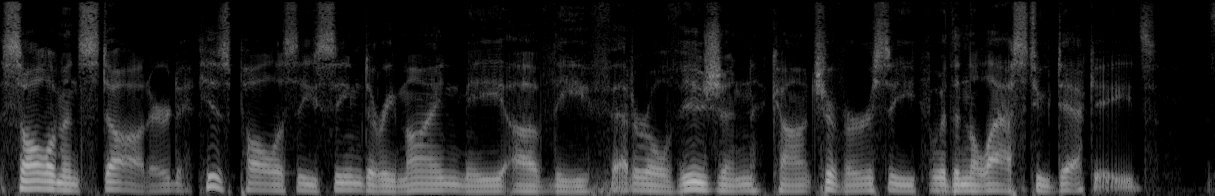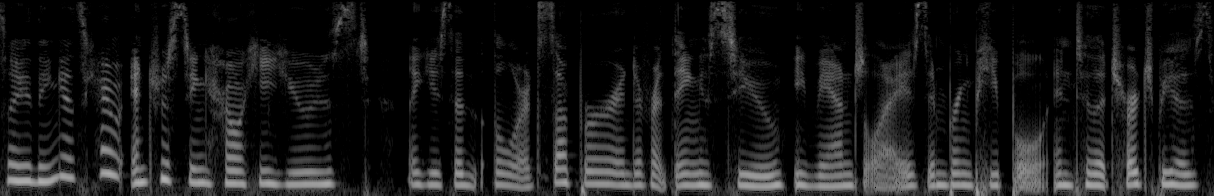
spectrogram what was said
Solomon Stoddard, his policies seem to remind me of the federal vision controversy within the last two decades. So I think it's kind of interesting how he used, like you said, the Lord's Supper and different things to evangelize and bring people into the church because,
